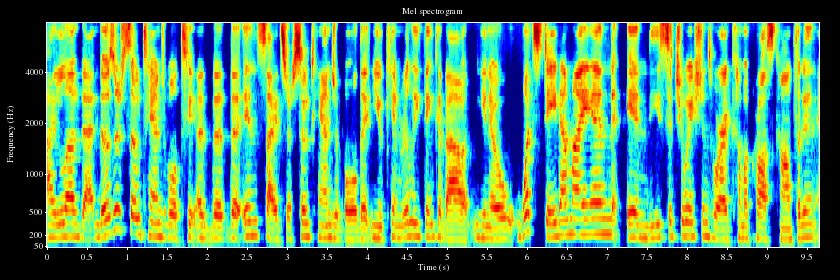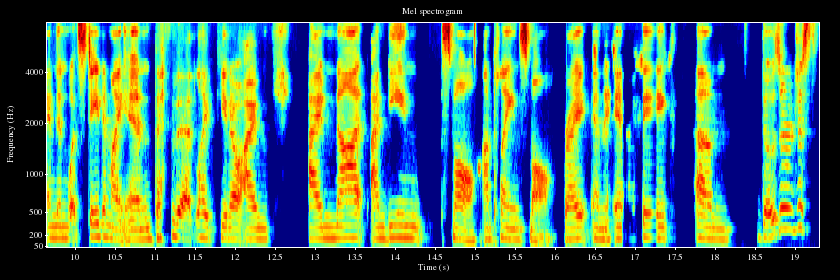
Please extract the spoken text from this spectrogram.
I love that. And those are so tangible to uh, the the insights are so tangible that you can really think about, you know, what state am I in in these situations where I come across confident and then what state am I in that, that like, you know, I'm I'm not I'm being small. I'm playing small, right? And and I think um those are just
